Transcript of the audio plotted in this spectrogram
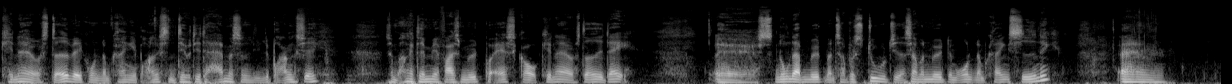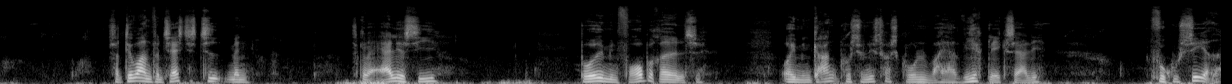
kender jeg jo stadigvæk rundt omkring i branchen. Det er jo det, der er med sådan en lille branche, ikke? Så mange af dem, jeg faktisk mødte på Askov, kender jeg jo stadig i dag. Øh, så nogle af dem mødte man så på studiet, og så har man mødt dem rundt omkring siden, ikke? Øh, så det var en fantastisk tid, men jeg skal være ærlig at sige, både i min forberedelse og i min gang på Journalisthøjskolen, var jeg virkelig ikke særlig fokuseret,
